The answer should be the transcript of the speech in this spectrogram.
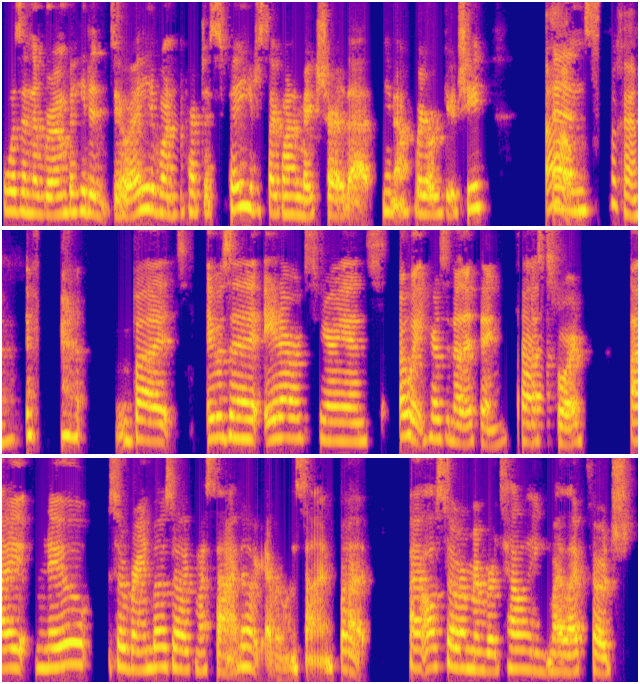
was in the room, but he didn't do it. He didn't want to participate. He just like wanted to make sure that, you know, we were Gucci. Oh, and okay. but it was an eight hour experience. Oh wait, here's another thing. Fast forward. I knew so rainbows are like my sign, they're like everyone's sign. But I also remember telling my life coach,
